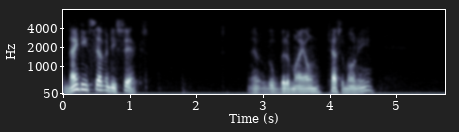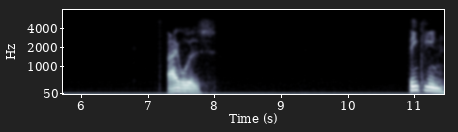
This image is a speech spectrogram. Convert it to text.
In 1976, and a little bit of my own testimony, I was thinking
